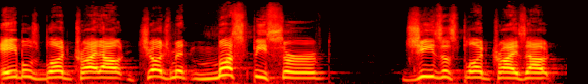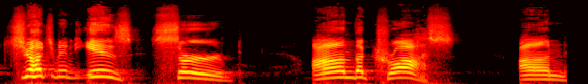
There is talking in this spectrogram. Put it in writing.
Abel's blood cried out, Judgment must be served. Jesus' blood cries out, Judgment is served on the cross on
